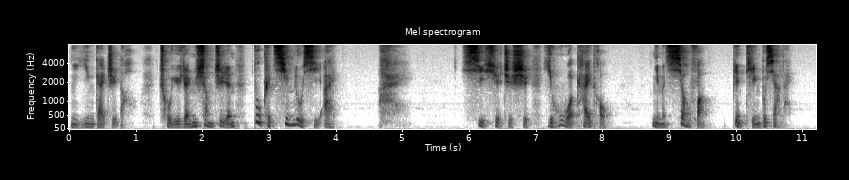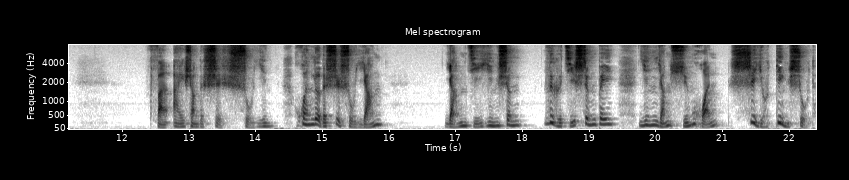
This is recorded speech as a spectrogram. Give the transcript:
你应该知道，处于人上之人不可轻露喜爱。唉。”戏谑之事由我开头，你们效仿便停不下来。凡哀伤的事属阴，欢乐的事属阳，阳极阴生，乐极生悲，阴阳循环是有定数的。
